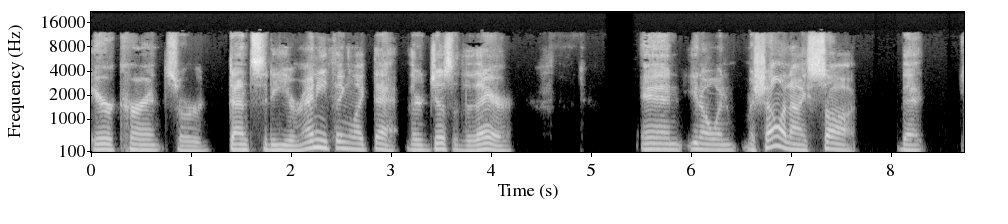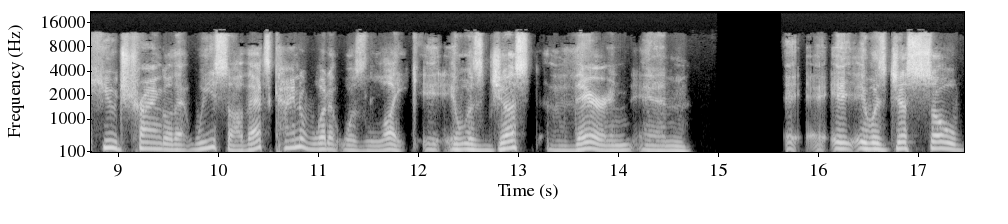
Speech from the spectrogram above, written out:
air currents or density or anything like that. They're just there. And you know, when Michelle and I saw that huge triangle that we saw, that's kind of what it was like. It, it was just there and and it, it, it was just so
